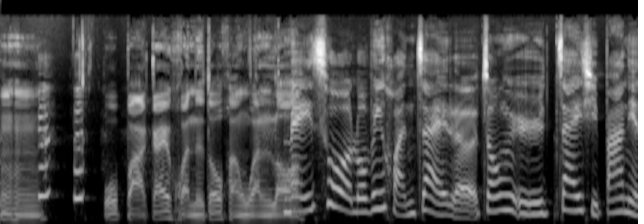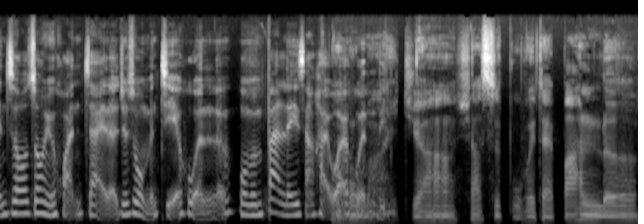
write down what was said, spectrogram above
嗯 我把该还的都还完了。没错，罗宾还债了，终于在一起八年之后，终于还债了。就是我们结婚了，我们办了一场海外婚礼。Oh 下次不会再办了。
